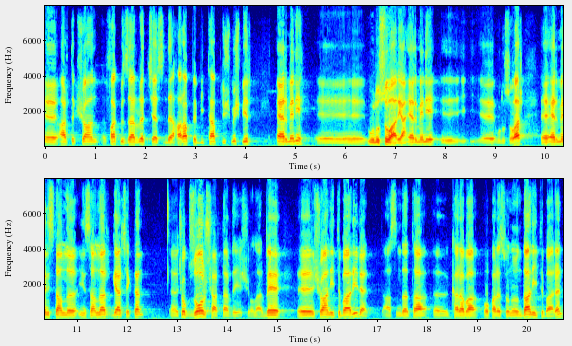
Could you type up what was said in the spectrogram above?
e, artık şu an fakr zaruret içerisinde harap ve bitap düşmüş bir Ermeni e, ulusu var. Yani Ermeni e, e, ulusu var. E, Ermenistanlı insanlar gerçekten e, çok zor şartlarda yaşıyorlar ve e, şu an itibariyle aslında ta e, Karabağ operasyonundan itibaren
